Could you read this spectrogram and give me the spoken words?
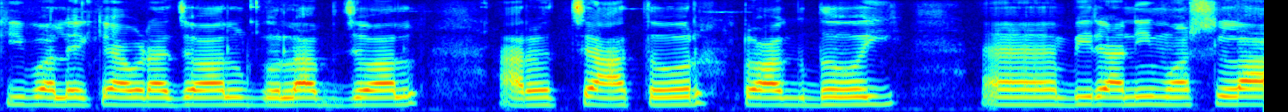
কী বলে, কেওড়া জল, গোলাপ জল আর হচ্ছে আতর, টক দই বিরিয়ানি, মশলা,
